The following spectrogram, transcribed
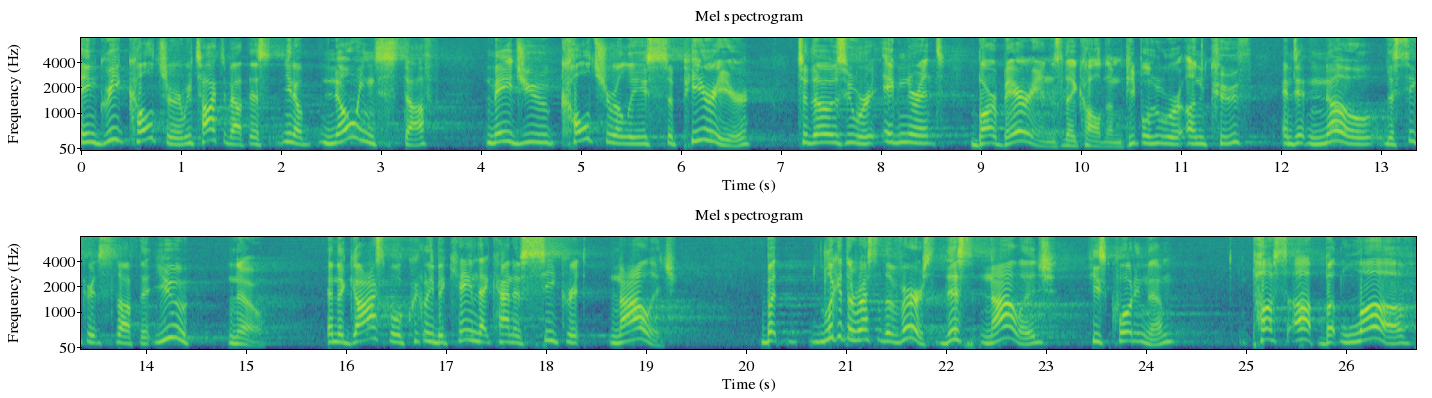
In Greek culture, we talked about this, you know, knowing stuff made you culturally superior to those who were ignorant barbarians, they called them, people who were uncouth and didn't know the secret stuff that you know. And the gospel quickly became that kind of secret knowledge. But look at the rest of the verse. This knowledge, he's quoting them, puffs up, but love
